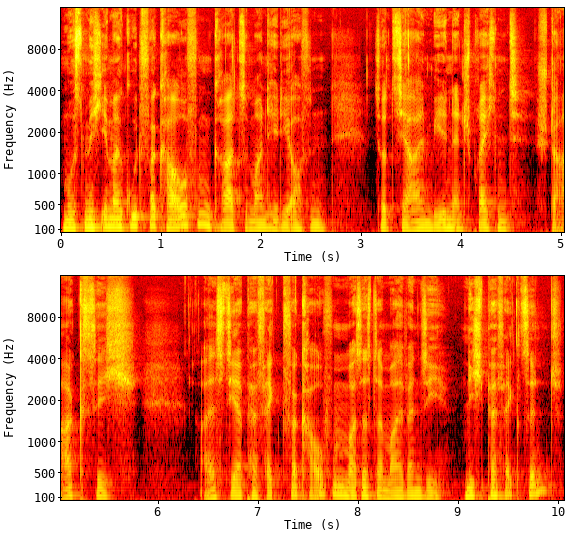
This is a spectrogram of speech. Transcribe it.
muss mich immer gut verkaufen, gerade so manche, die auf den sozialen Medien entsprechend stark sich als der perfekt verkaufen. Was ist da mal, wenn sie nicht perfekt sind?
